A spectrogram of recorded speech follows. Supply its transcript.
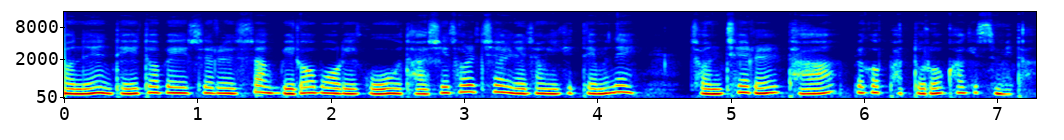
저는 데이터베이스를 싹 밀어버리고 다시 설치할 예정이기 때문에 전체를 다 백업 받도록 하겠습니다.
